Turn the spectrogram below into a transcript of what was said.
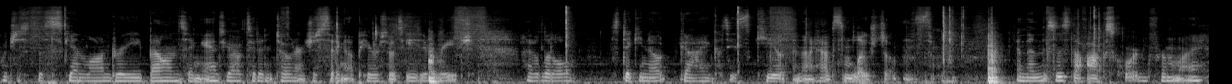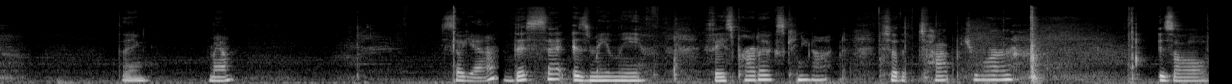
which is the Skin Laundry Balancing Antioxidant Toner, just sitting up here so it's easy to reach. I have a little sticky note guy because he's cute. And then I have some lotions. And then this is the ox cord from my thing. Ma'am? So yeah, this set is mainly face products. Can you not? So the top drawer is all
